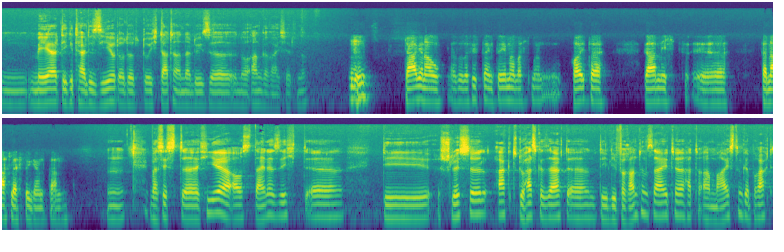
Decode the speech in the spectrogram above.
mehr digitalisiert oder durch Datenanalyse noch angereichert. Ne? Mhm. Ja, genau. Also das ist ein Thema, was man heute gar nicht äh, vernachlässigen kann. Mhm. Was ist äh, hier aus deiner Sicht äh, die Schlüsselakt? Du hast gesagt, äh, die Lieferantenseite hat am meisten gebracht,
